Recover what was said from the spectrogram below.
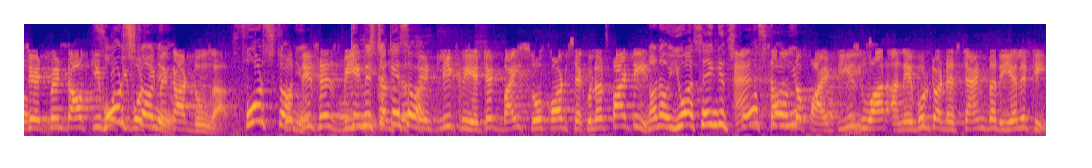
statement of ki Forced boti on boti you. kaat dunga. Forced So on you. this has Okay, been Mr. Kesava. consistently created by so-called secular parties. No, no, you are saying it's forced on you. and forced some on of you. the parties who are unable to understand the reality.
